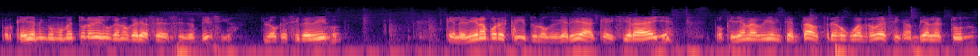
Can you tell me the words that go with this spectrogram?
Porque ella en ningún momento le dijo que no quería hacer ese servicio. Lo que sí le dijo, que le diera por escrito lo que quería que hiciera ella porque ya le había intentado tres o cuatro veces cambiarle el turno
